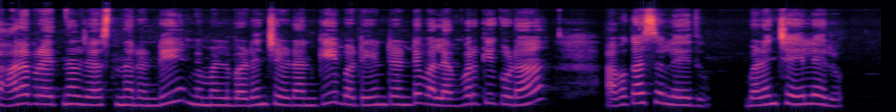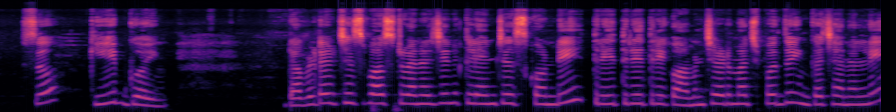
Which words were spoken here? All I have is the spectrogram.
చాలా ప్రయత్నాలు చేస్తున్నారండి. మిమ్మల్ని బడన్ చేయడానికి. బట్ ఏంటంటే వాళ్ళెవ్వరికీ కూడా అవకాశం లేదు. బడన్ చేయలేరు. So keep going double type చేసి పాజిటివ్ ఎనర్జీని క్లెయిమ్ చేసుకోండి. త్రీ త్రీ త్రీ కామెంట్ చేయడం మర్చిపోద్దు. ఇంకా ఛానల్ని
